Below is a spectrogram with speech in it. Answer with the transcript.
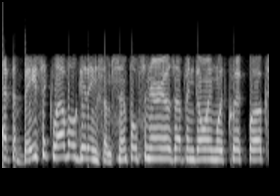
at the basic level, getting some simple scenarios up and going with QuickBooks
